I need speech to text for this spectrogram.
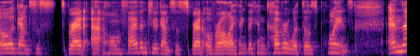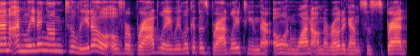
zero against the spread at home, five and two against the spread overall. I think they can cover with those points. And then I'm leaning on Toledo over Bradley. We look at this Bradley team; they're zero and one on the road against the spread.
